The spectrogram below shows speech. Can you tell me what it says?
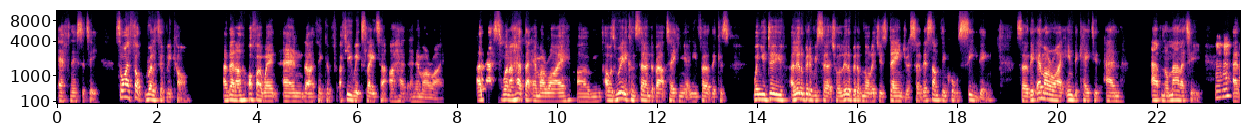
ethnicity. So I felt relatively calm. And then I, off I went, and I think a few weeks later, I had an MRI. That's when I had that MRI. Um, I was really concerned about taking it any further because when you do a little bit of research or a little bit of knowledge is dangerous. So there's something called seeding. So the MRI indicated an abnormality. Mm-hmm. And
